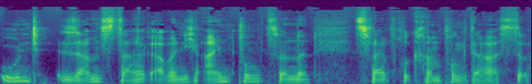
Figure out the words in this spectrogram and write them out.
und Samstag, aber nicht ein Punkt, sondern zwei Programmpunkte hast du.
